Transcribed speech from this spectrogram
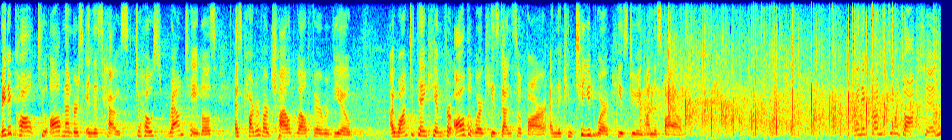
made a call to all members in this House to host roundtables as part of our child welfare review. I want to thank him for all the work he has done so far and the continued work he is doing on this file. When it comes to adoption,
